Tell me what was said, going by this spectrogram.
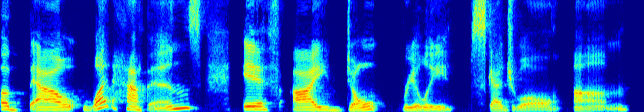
about what happens if I don't really schedule um,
